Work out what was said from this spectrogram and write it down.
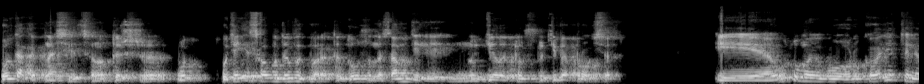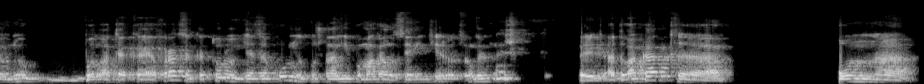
вот как относиться? Ну ты же, вот у тебя нет свободы выбора, ты должен на самом деле ну, делать то, что тебя просят. И вот у моего руководителя, у него была такая фраза, которую я запомнил, потому что она мне помогала сориентироваться. Он говорит, знаешь, адвокат, э, он э,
